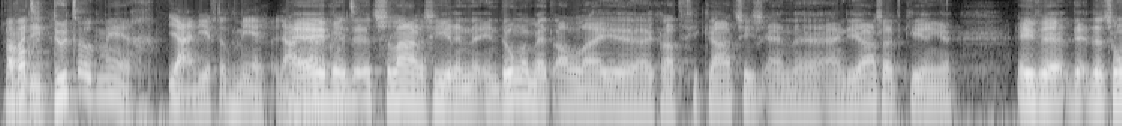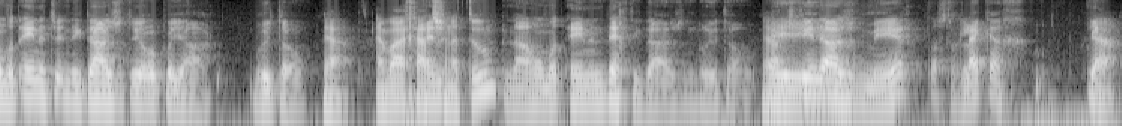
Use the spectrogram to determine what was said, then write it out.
Maar, wat, die doet ook meer. Ja, en die heeft ook meer... Nou, nee, ja, goed. het, het salaris hier in, in Dongen met allerlei eh, gratificaties en eh eindejaarsuitkeringen. Even, dat is 121.000 euro per jaar, bruto. ja. En waar gaat En- ze naartoe? Naar 131.000 bruto. Ja. Dat is 10.000 meer. Dat is toch lekker? Ja.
